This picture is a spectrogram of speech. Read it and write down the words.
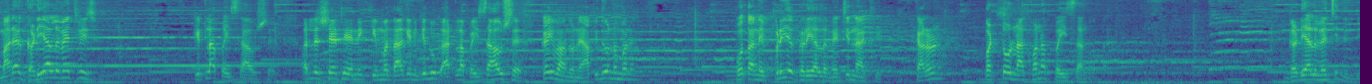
મારે ઘડિયાળ વેચવી છે. કેટલા પૈસા આવશે? એટલે શેઠે એની કિંમત આગીને કીધું કે આટલા પૈસા આવશે. કઈ વાંધો નહીં, આપી દો ને મને. પોતાની પ્રિય ઘડિયાળ વેચી નાખી. કારણ પટ્ટો નાખવાના પૈસા નહોતા. ઘડિયાળ વેચી દીધી.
